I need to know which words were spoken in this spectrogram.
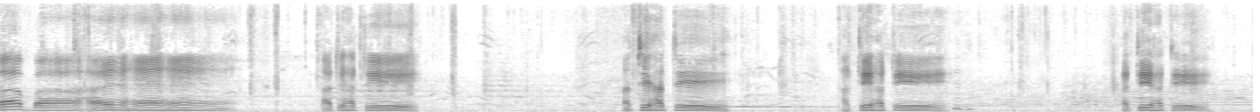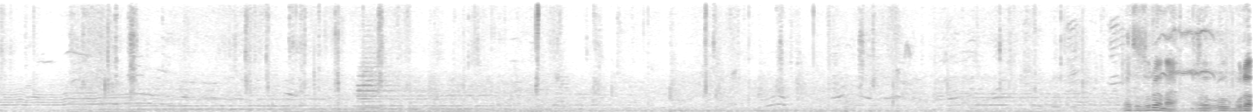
বাবা হ্যাঁ হ্যাঁ হ্যাঁ। হাঁটে হাঁটে। হাঁটে হাঁটে। হাঁটে হাঁটে। হাঁটে হাঁটে। এত দূরে না ঘোরা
